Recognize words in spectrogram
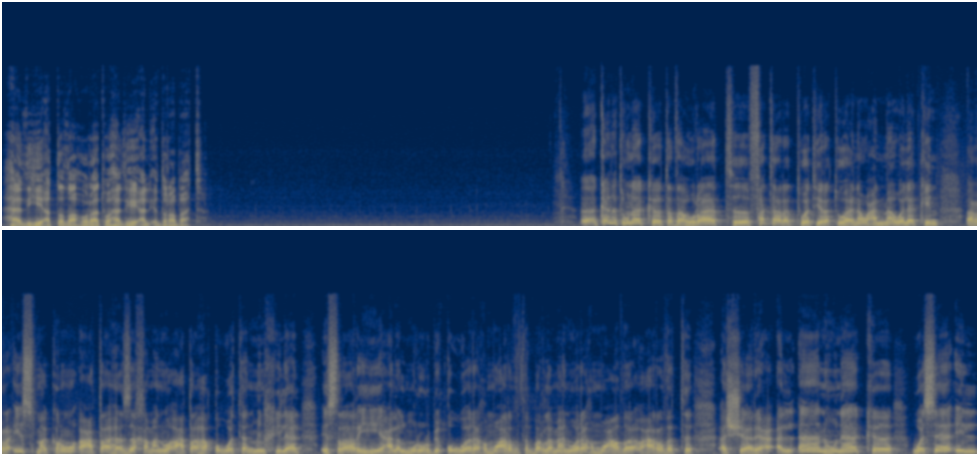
هذه التظاهرات وهذه الإضرابات. كانت هناك تظاهرات فترت وتيرتها نوعا ما ولكن الرئيس ماكرون أعطاها زخما وأعطاها قوة من خلال إصراره على المرور بقوة رغم معارضة البرلمان ورغم معارضه الشارع. الآن هناك وسائل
